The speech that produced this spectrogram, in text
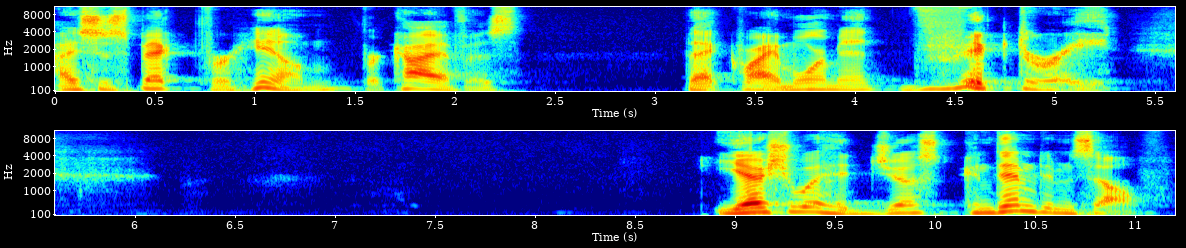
I suspect for him, for Caiaphas, that cry more meant victory. Yeshua had just condemned himself.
